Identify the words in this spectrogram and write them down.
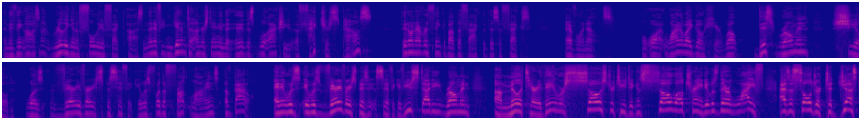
And they think, oh, it's not really going to fully affect us. And then if you can get them to understanding that hey, this will actually affect your spouse, they don't ever think about the fact that this affects everyone else. Why, why do I go here? Well, this Roman shield was very, very specific. It was for the front lines of battle. And it was, it was very, very specific. If you study Roman uh, military, they were so strategic and so well trained. It was their life as a soldier to just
